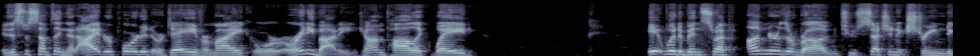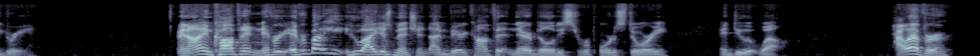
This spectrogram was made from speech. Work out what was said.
If this was something that I had reported, or Dave, or Mike, or or anybody, John Pollock, Wade, it would have been swept under the rug to such an extreme degree. And I am confident in every everybody who I just mentioned. I'm very confident in their abilities to report a story and do it well. However,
